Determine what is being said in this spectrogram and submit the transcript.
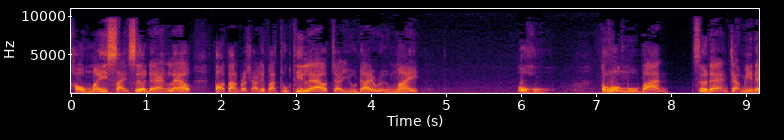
เขาไม่ใส่เสื้อแดงแล้ว ต่อต้านประชาธิปัตย์ทุกที่แล้วจะอยู่ได้หรือไม่ โอ้โหตกลงหมู่บ้านเสื้อแดงจะมีใน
